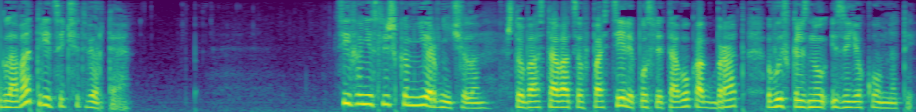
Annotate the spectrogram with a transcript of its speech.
Глава 34. Тиффани слишком нервничала, чтобы оставаться в постели после того, как брат выскользнул из ее комнаты.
